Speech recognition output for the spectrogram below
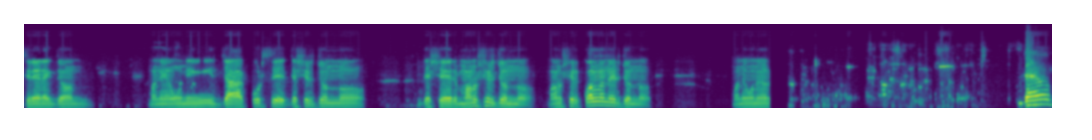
ছিলেন একজন মানে উনি যা করছে দেশের জন্য দেশের মানুষের জন্য মানুষের কল্যাণের জন্য মানে ওনার যাই হোক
